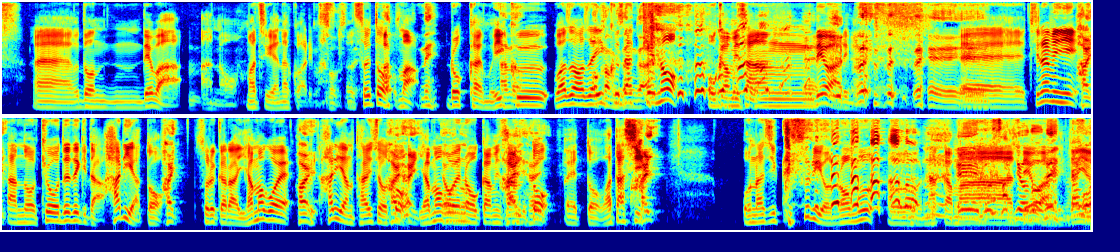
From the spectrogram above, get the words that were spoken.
うどんでは、あの間違いなくあります。それとまあ、ね。6回も行くわざわざ行くだけのおかみさんではあります。ええーちなみに、はい。あの今日出てきたハリアと、はい。それから山越え、はい。ハリアの大将と山越えのおかみさんと、えっと私、同じ薬を飲む うん仲間ではダイヤ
